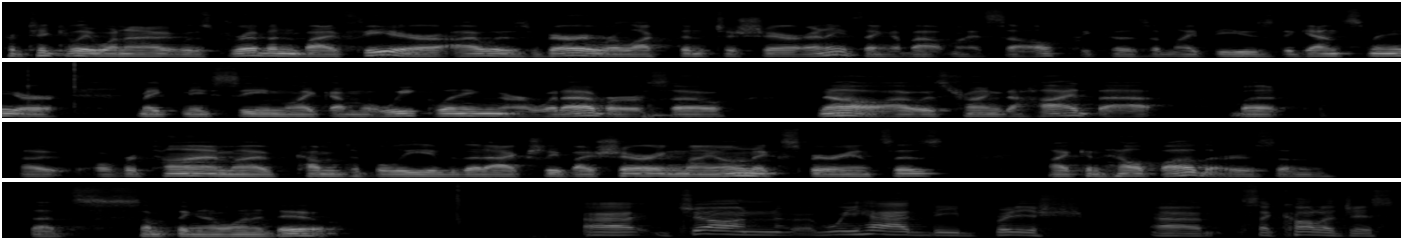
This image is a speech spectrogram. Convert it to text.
particularly when I was driven by fear, I was very reluctant to share anything about myself because it might be used against me or make me seem like I'm a weakling or whatever. So, no, I was trying to hide that. But uh, over time, I've come to believe that actually by sharing my own experiences, I can help others. And that's something I want to do. Uh, John, we had the British uh, psychologist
